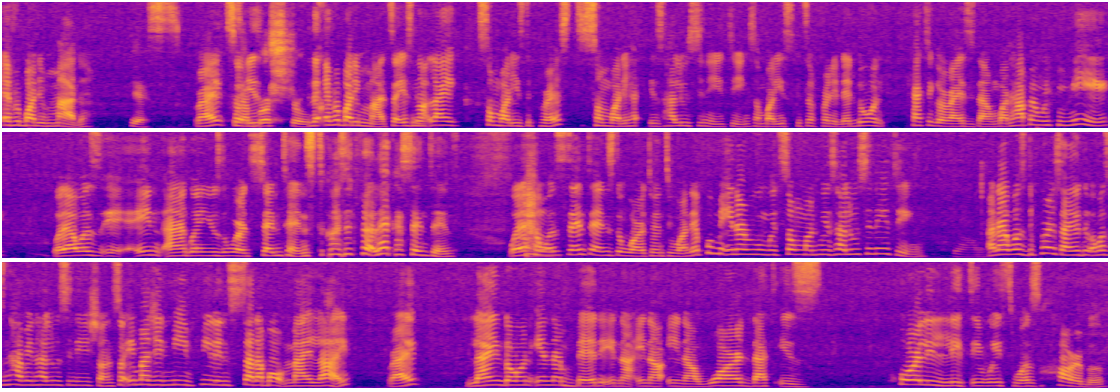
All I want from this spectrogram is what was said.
everybody mad, Yes. right? So a it's- brushstroke. everybody mad. So it's not Yeah. like somebody's depressed, somebody is hallucinating, somebody is schizophrenic. They don't categorize it. And what happened with me, well, I was in, and I'm going to use the word sentenced because it felt like a sentence. When I was sentenced to Ward 21, they put me in a room with someone who is hallucinating. And I was depressed. I, I wasn't having hallucinations. So imagine me feeling sad about my life, right? Lying down in a bed in a in a in a ward that is poorly lit. It was, it was horrible.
